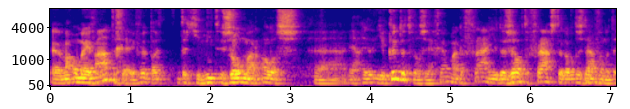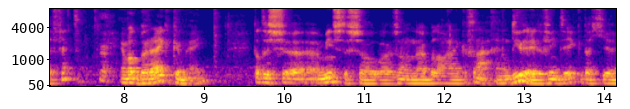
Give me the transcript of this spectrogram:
Uh, maar om even aan te geven dat, dat je niet zomaar alles, uh, ja, je kunt het wel zeggen, maar de vraag, je dezelfde vraag stellen, wat is daarvan het effect? Ja. En wat bereik ik ermee? Dat is minstens zo'n belangrijke vraag. En om die reden vind ik dat je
